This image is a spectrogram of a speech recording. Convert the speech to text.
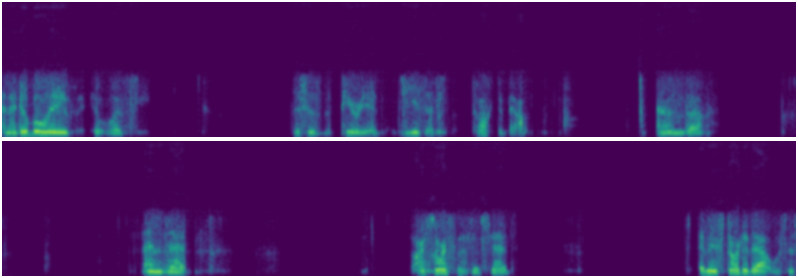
And I do believe it was, this is the period Jesus talked about. And, uh, and that our sources have said, and they started out with this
